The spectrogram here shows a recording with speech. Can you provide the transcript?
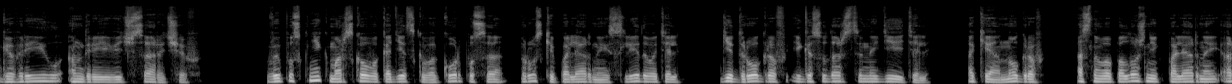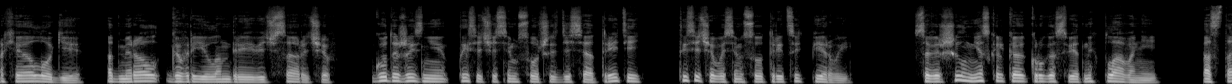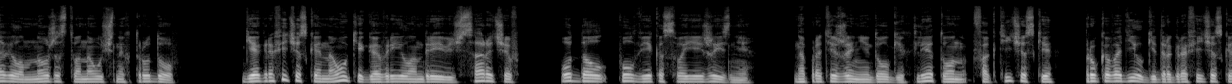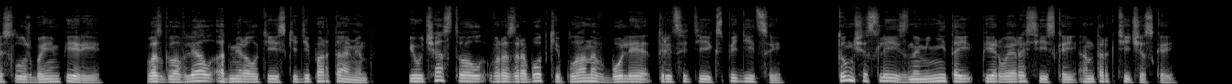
Гавриил Андреевич Сарычев. Выпускник морского кадетского корпуса, русский полярный исследователь, гидрограф и государственный деятель, океанограф, основоположник полярной археологии, адмирал Гавриил Андреевич Сарычев. Годы жизни 1763-1831. Совершил несколько кругосветных плаваний, оставил множество научных трудов, Географической науке Гавриил Андреевич Сарычев отдал полвека своей жизни. На протяжении долгих лет он фактически руководил гидрографической службой империи, возглавлял Адмиралтейский департамент и участвовал в разработке планов более 30 экспедиций, в том числе и знаменитой Первой Российской Антарктической.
